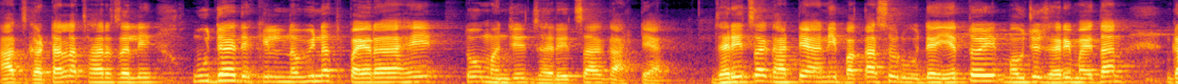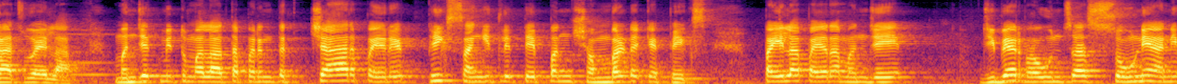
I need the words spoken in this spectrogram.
आज गटाला थार झाली. उद्या देखील नवीनच पेहरा आहे तो म्हणजे झरेचा गाठ्या झरेचा घाट्या आणि बकासूर उद्या येतोय मौजे झरे मैदान गाजवायला. म्हणजेच मी तुम्हाला आतापर्यंत चार पैरे फिक्स सांगितले ते पण शंभर टक्के फिक्स. पहिला पैरा म्हणजे जिबेर भाऊंचा सोने आणि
